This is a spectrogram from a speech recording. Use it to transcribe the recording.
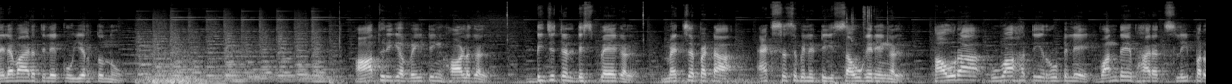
നിലവാരത്തിലേക്ക് ഉയർത്തുന്നു. ആധുനിക വെയിറ്റിംഗ് ഹാളുകൾ ഡിജിറ്റൽ ഡിസ്പ്ലേകൾ മെച്ചപ്പെട്ട ആക്സസിബിലിറ്റി സൗകര്യങ്ങൾ. ഹൗറ ഗുവാഹത്തി റൂട്ടിലെ വന്ദേ ഭാരത് സ്ലീപ്പർ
